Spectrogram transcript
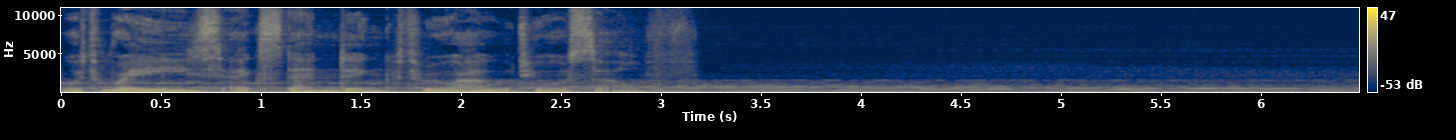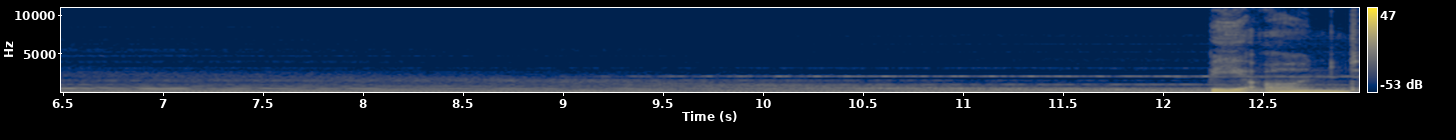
with rays extending throughout yourself. Beyond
